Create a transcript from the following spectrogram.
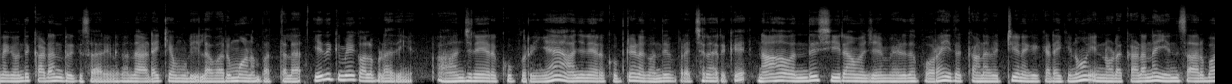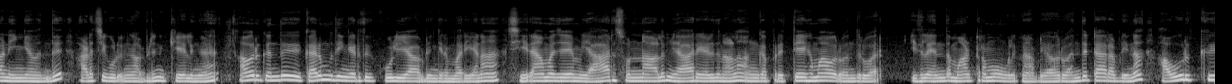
எனக்கு வந்து கடன் இருக்குது சார். எனக்கு வந்து அடைக்க முடியல வருமானம் பத்தலை. எதுக்குமே கவலைப்படாதீங்க. ஆஞ்சநேயரை கூப்பிடுறீங்க. ஆஞ்சநேயரை கூப்பிட்டு எனக்கு வந்து பிரச்சனை இருக்குது நான் வந்து ஸ்ரீராம ஜெயம் எழுத போகிறேன் இதற்கான வெற்றி எனக்கு கிடைக்கணும். என்னோட கடனை என் சார்பாக நீங்கள் வந்து அடைச்சி கொடுங்க அப்படின்னு கேளுங்க. அவருக்கு வந்து கரும்பு திங்கிறதுக்கு கூலியா அப்படிங்கிற மாதிரி. ஏன்னா ஸ்ரீராம ஜெயம் யார் சொன்னாலும் யார் எழுதினாலும் அங்கே பிரத்யேகமாக அவர் வந்துருவார். இதில் எந்த மாற்றமும் உங்களுக்கு அப்படி அவர் வந்துட்டார் அப்படின்னா அவருக்கு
